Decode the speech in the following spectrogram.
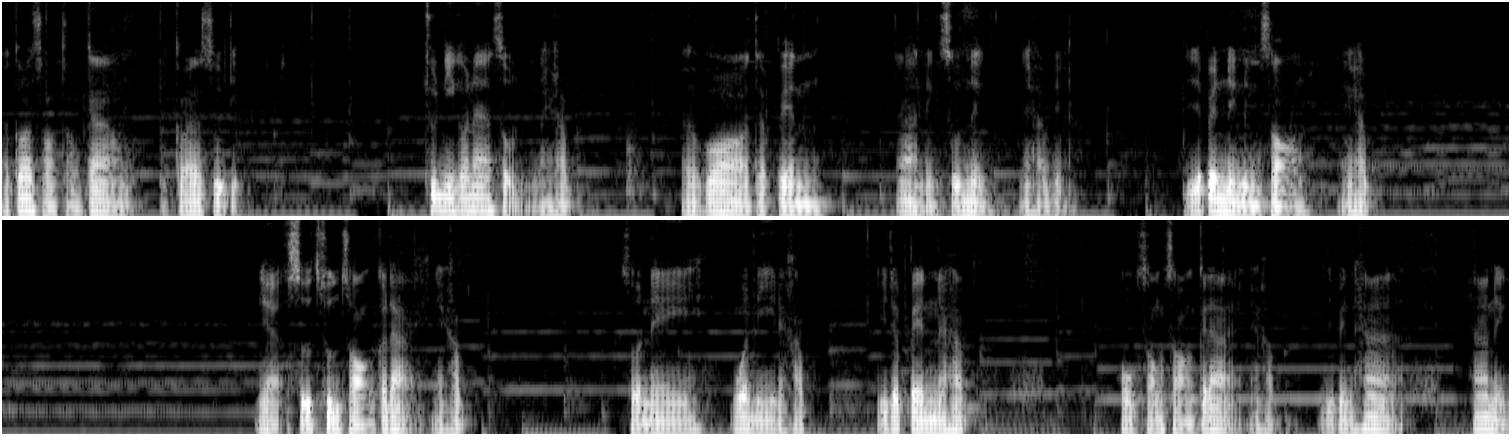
แล้วก็ 229 เนี่ยก็สูตรชุดนี้ก็น่าสนนะครับ แล้วก็จะเป็นอ่า101 นะครับเนี่ยหรือจะเป็น 112 นะครับเนี่ย002 ก็ได้นะครับ ส่วนในงวดนี้นะครับ หรือจะเป็นนะครับ 622 ก็ได้นะครับหรือจะเป็น 5 51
